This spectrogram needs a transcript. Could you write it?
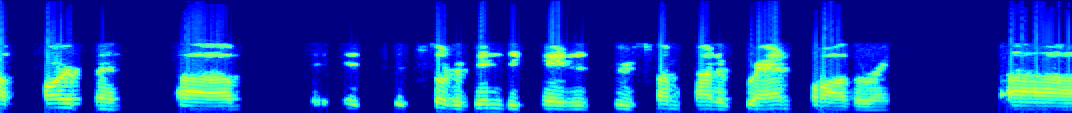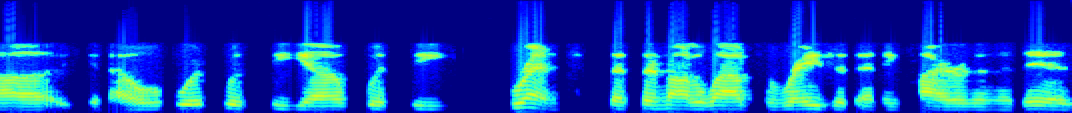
apartment. Um, it, it's sort of indicated through some kind of grandfathering, uh, you know, with, with the uh, with the rent that they're not allowed to raise it any higher than it is.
